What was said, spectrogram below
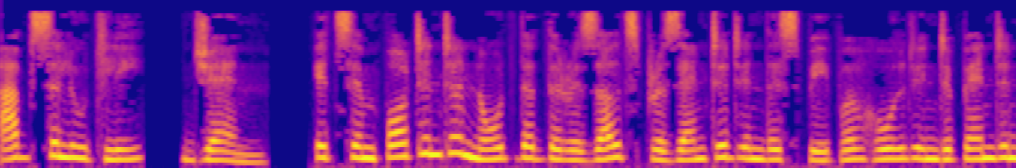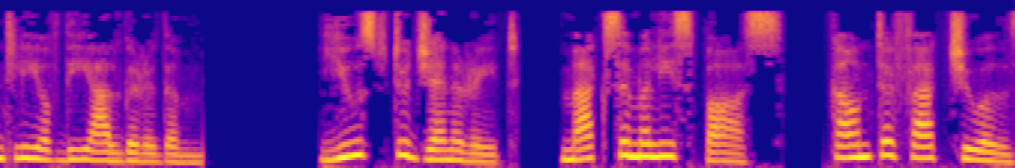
Absolutely, Jen. It's important to note that the results presented in this paper hold independently of the algorithm used to generate maximally sparse counterfactuals.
